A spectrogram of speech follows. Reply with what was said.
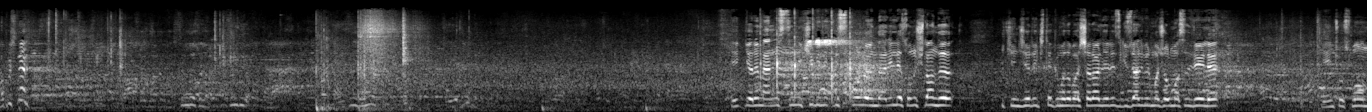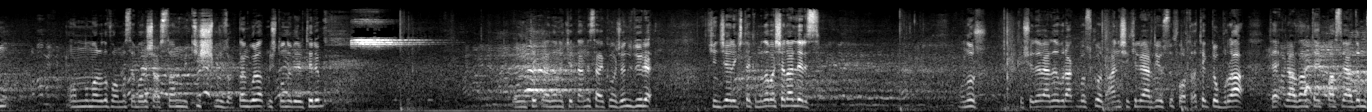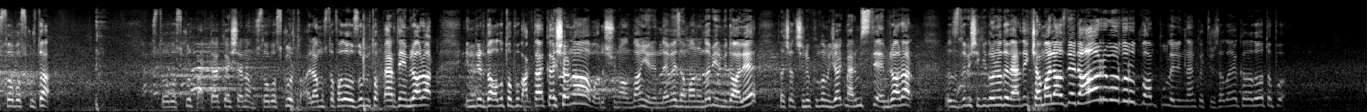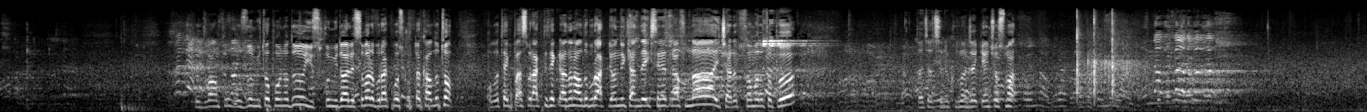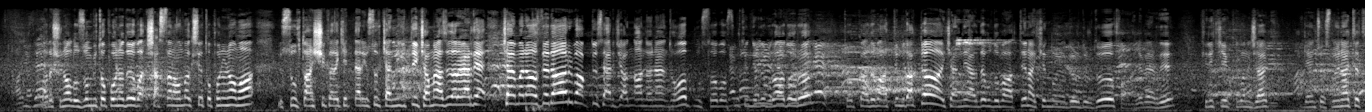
Yapıştır. Diyor sana. Diyor. İlk yarı Menlis'in iki birlik bir skor önderliğiyle sonuçlandı. İkinci yarı iki takıma da başarılar dileriz. Güzel bir maç olması dileğiyle. Genç Osman 10 numaralı forması Barış Arslan müthiş bir uzaktan gol atmıştı onu belirtelim. Oyun tekrardan hareketlendi Serkan Hoca'nın düdüğüyle. İkinci yarı iki takıma da başarılar dileriz. Onur köşede verdi Burak Bozkurt. Aynı şekil verdi Yusuf orta tek de Burak. Tekrardan tek pas verdi Mustafa Bozkurt'a. Mustafa Bozkurt baktı arkadaşlarına. Mustafa Bozkurt. Hala Mustafa da uzun bir top verdi Emre Arar. İndirdi aldı topu baktı arkadaşlarına. Barış Yunal'dan yerinde ve zamanında bir müdahale. Taç atışını kullanacak mermisi Emre Arar. Hızlı bir şekilde oynadı verdi. Kemal Azde de ağır vurdu Rıdvan Pul elinden kaçırsa da yakaladı o topu. Rıdvan Pul uzun bir top oynadı. Yusuf'un müdahalesi var. Burak Bozkurt'ta kaldı top. O da tek pas bıraktı. Tekrardan aldı Burak. Döndü kendi ekseni etrafında. İçeride tutamadı topu. Taç açısını kullanacak genç Osman. Barış Ünal uzun bir top oynadı. Barış Aslan almak istedi top önüne ama Yusuf'tan şık hareketler. Yusuf kendi gitti. Kemal Azdedar'a verdi. Kemal Azdedar baktı Sercan'dan dönen top. Mustafa Bozkurt indirdi Burak'a doğru. Top kaldı Bahattin Budak'ta. Kendi yerde buldu Bahattin. Hakemin oyunu durdurdu. Faali verdi. Friki kullanacak. Genç Osman United.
